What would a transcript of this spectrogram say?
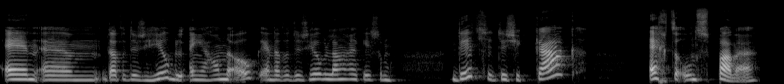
En um, dat het dus heel en je handen ook. En dat het dus heel belangrijk is om dit, dus je kaak, echt te ontspannen.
